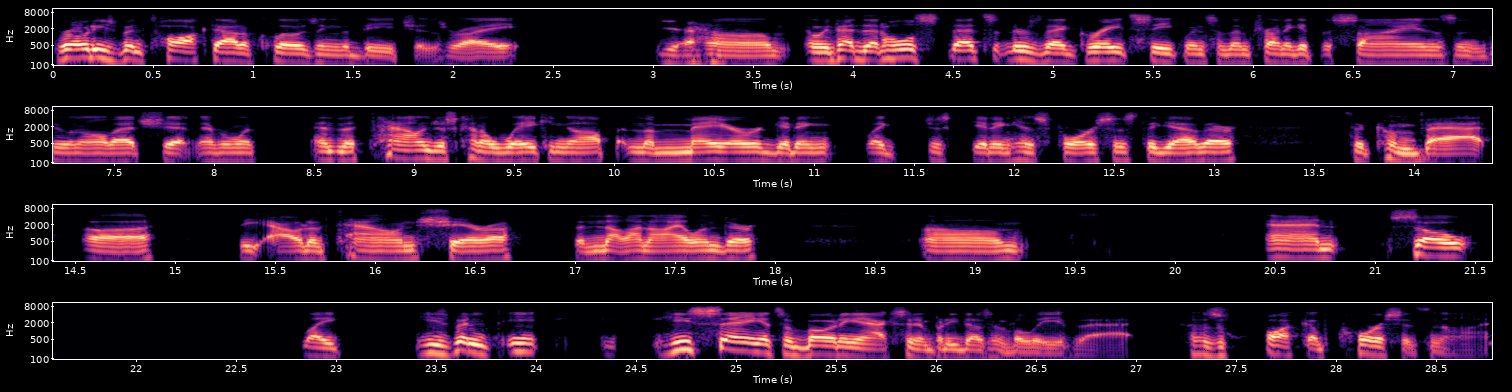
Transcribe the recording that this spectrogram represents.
brody's been talked out of closing the beaches right Yeah. um, and we've had that whole that's there's that great sequence of them trying to get the signs and doing all that shit and everyone and the town just kind of waking up and the mayor getting like just getting his forces together to combat uh, the out of town sheriff the non-islander um, and so like he's been he, he's saying it's a boating accident but he doesn't believe that because fuck of course it's not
